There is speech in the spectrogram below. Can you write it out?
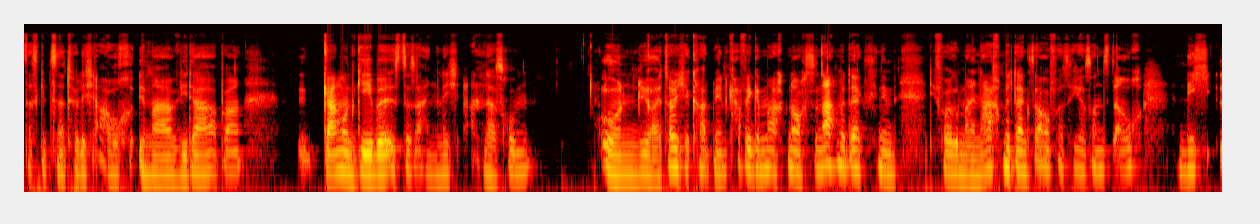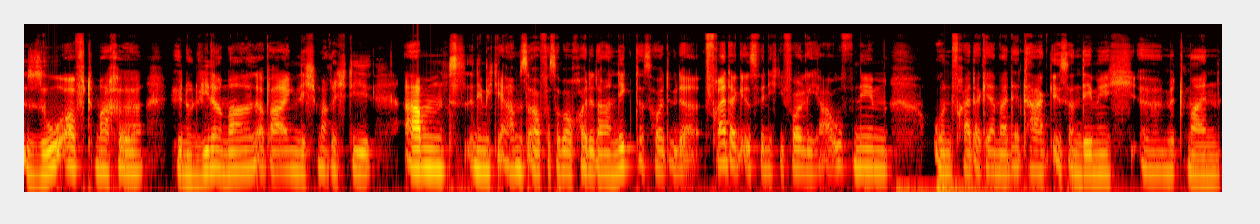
Das gibt es natürlich auch immer wieder, aber gang und gäbe ist das eigentlich andersrum. Und ja, jetzt habe ich hier gerade mir einen Kaffee gemacht, noch so nachmittags. Ich nehme die Folge mal nachmittags auf, was ich ja sonst auch nicht so oft mache, hin und wieder mal. Aber eigentlich mache ich die abends, nehme ich die abends auf, was aber auch heute daran liegt, dass heute wieder Freitag ist, wenn ich die Folge hier aufnehme. Und Freitag ja immer der Tag ist, an dem ich äh, mit, mein,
